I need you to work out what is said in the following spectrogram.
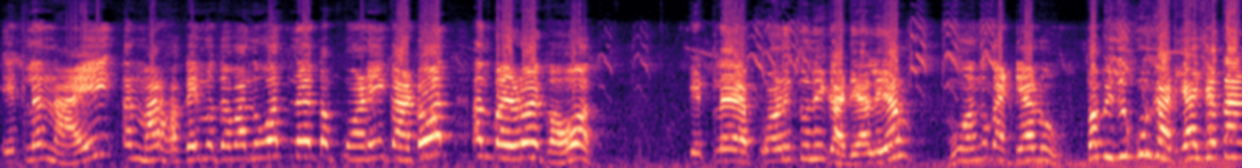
એટલે નાઈ અને માર હગાઈમાં જવાનું હોત ને તો પોણી કાઢોત અને બૈડોય કહોત એટલે પોણી તું નહીં કાઢ્યા લે એમ? હું આનું કાઢી આલું. તો બીજું કોણ કાઢ્યા છે તાન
